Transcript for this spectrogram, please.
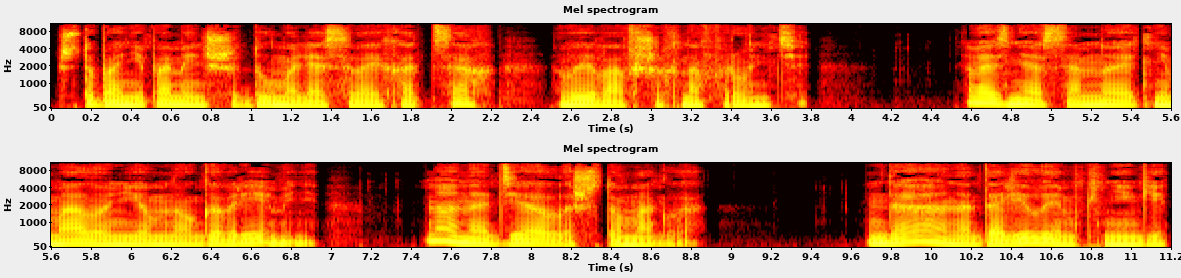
чтобы они поменьше думали о своих отцах, воевавших на фронте. Возня со мной отнимала у нее много времени, но она делала, что могла. Да, она дарила им книги,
